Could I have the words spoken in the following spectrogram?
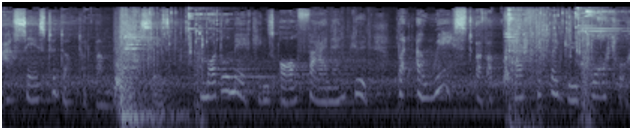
I says to Dr. Bumby, I says, model making's all fine and good, but a waste of a perfectly good bottle.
